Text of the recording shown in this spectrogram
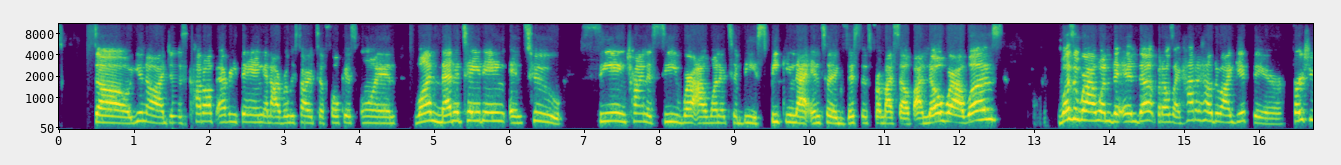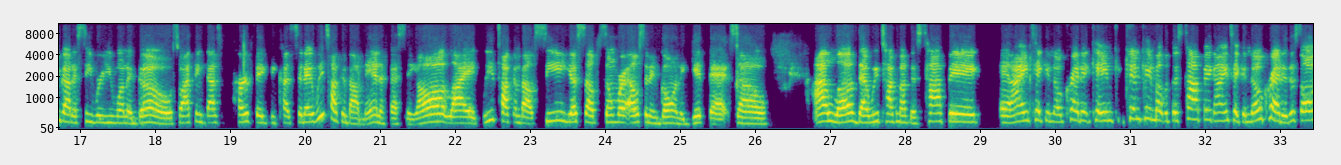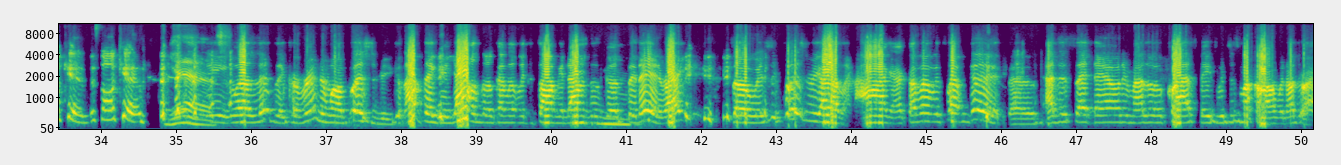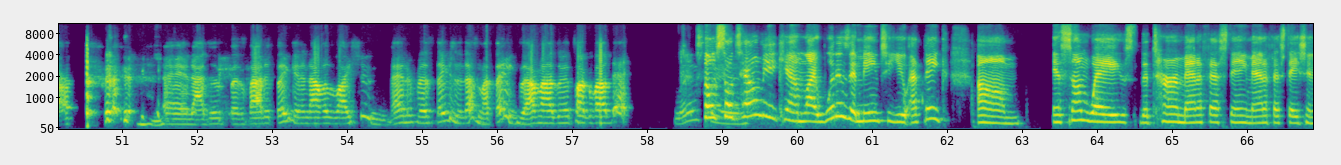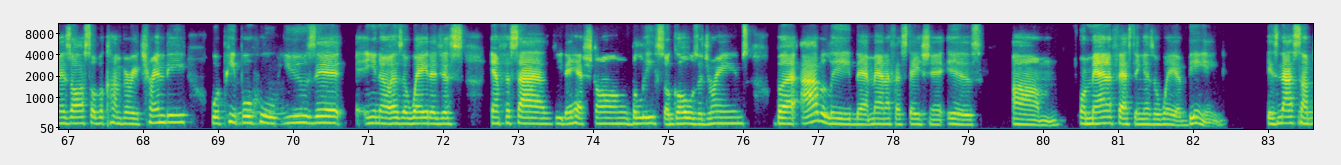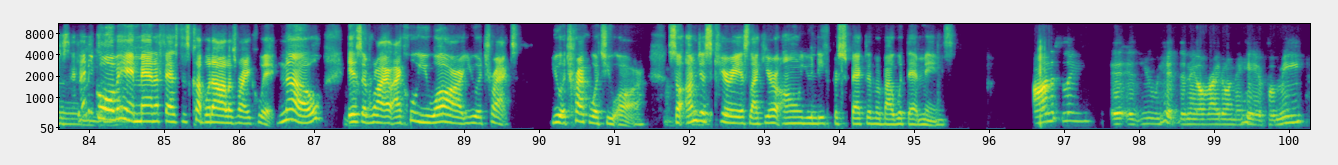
So, you know, I just cut off everything and I really started to focus on one, meditating, and two, seeing, trying to see where I wanted to be, speaking that into existence for myself. I know where I was, wasn't where I wanted to end up, but I was like, how the hell do I get there? First, you got to see where you want to go. So I think that's perfect because today we talking about manifesting, y'all. Like we talking about seeing yourself somewhere else and then going to get that. So I love that we talking about this topic and I ain't taking no credit. Kim Kim came up with this topic. I ain't taking no credit. It's all Kim. It's all Kim. Yeah. well, listen, Corinne want to push me because I'm thinking y'all was gonna come up with the topic and I was just gonna mm-hmm. sit in, right? so when she pushed me, I was like, oh, I gotta come up with something good. So I just sat down in my little class space, which is my car when I drive. and I just started thinking, and I was like, shoot, manifestation, that's my thing. So I might as well talk about that. Listen. So so tell me, Kim, like what does it mean to you? I think um in some ways the term manifesting, manifestation has also become very trendy with people who mm-hmm. use it, you know, as a way to just emphasize they have strong beliefs or goals or dreams. But I believe that manifestation is um or manifesting as a way of being. It's not something. Mm. Let me go over here and manifest this couple dollars right quick. No, it's a right like who you are. You attract. You attract what you are. So I'm just curious, like your own unique perspective about what that means. Honestly, it, it, you hit the nail right on the head. For me,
